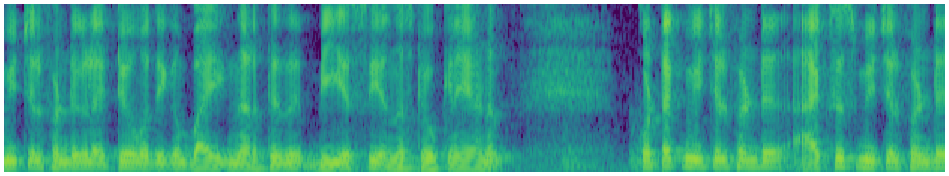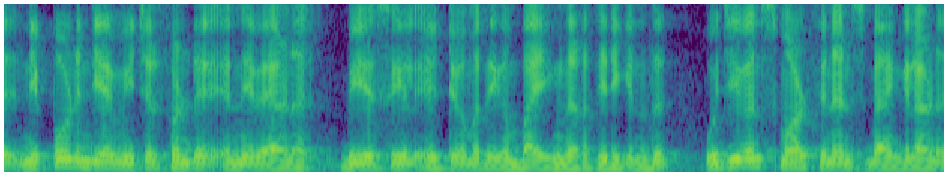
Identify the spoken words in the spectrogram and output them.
മ്യൂച്വൽ ഫണ്ടുകൾ ഏറ്റവും അധികം ബൈങ് നടത്തിയത് ബി സി എന്ന സ്റ്റോക്കിനെയാണ് Kotak mutual fund Axis mutual fund Nippon India mutual fund എന്നിവയാണ് ബി എസ് സിയിൽ ഏറ്റവും അധികം ബൈങ് നടത്തിയിരിക്കുന്നത്. ഉജീവൻ സ്മാൾ ഫിനാൻസ് ബാങ്കിലാണ്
